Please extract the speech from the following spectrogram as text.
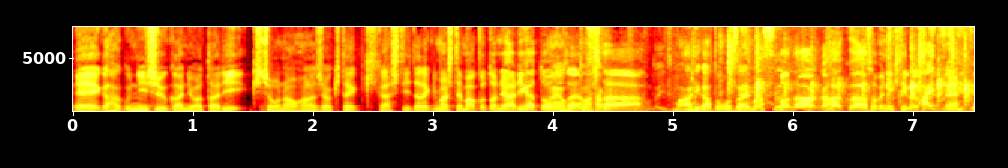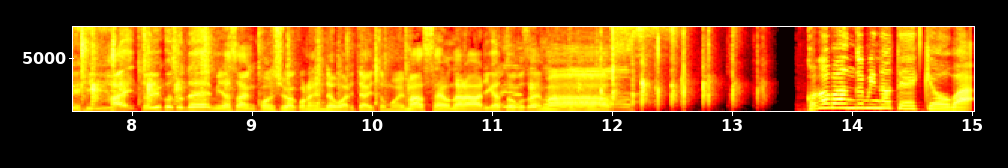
えー画伯2週間にわたり貴重なお話を聞聞かせていただきまして、誠にありがとうございました。はいいつもありがとうございます。また画伯遊びに来てくださいね。はいぜひぜひはい、ということで、皆さん今週はこの辺で終わりたいと思います。さようなら、ありがとうございます。この番組の提供は、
